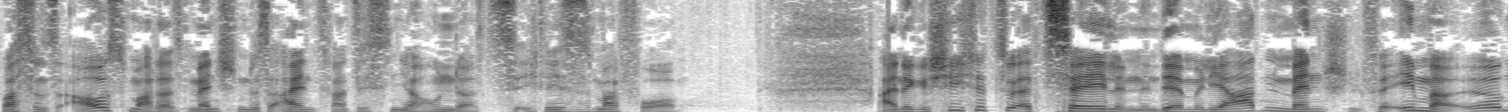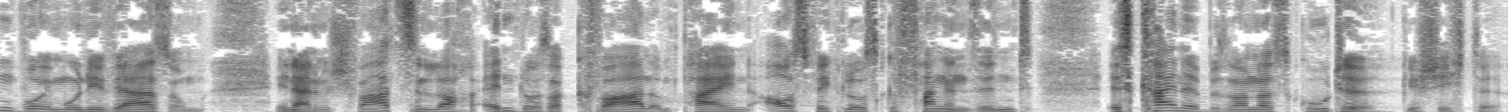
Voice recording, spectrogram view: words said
was uns ausmacht als Menschen des 21. Jahrhunderts. Ich lese es mal vor. Eine Geschichte zu erzählen, in der Milliarden Menschen für immer irgendwo im Universum in einem schwarzen Loch endloser Qual und Pein ausweglos gefangen sind, ist keine besonders gute Geschichte.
